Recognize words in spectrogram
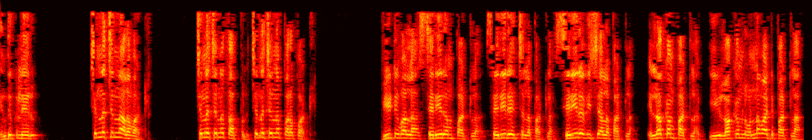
ఎందుకు లేరు? చిన్న చిన్న అలవాట్లు. చిన్న చిన్న తప్పులు చిన్న చిన్న పొరపాట్లు. వీటి వల్ల శరీరం పట్ల శరీరేచ్చల పట్ల శరీర విషయాల పట్ల ఈ లోకం పట్ల ఈ లోకంలో ఉన్న వాటి పట్ల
